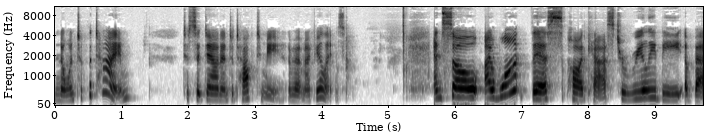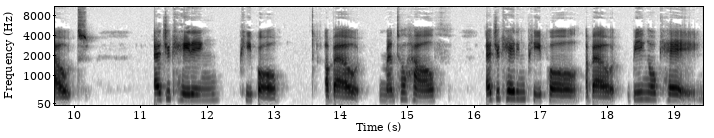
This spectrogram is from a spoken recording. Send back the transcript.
no one took the time to sit down and to talk to me about my feelings. And so i want this podcast to really be about educating people about mental health educating people about being okay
